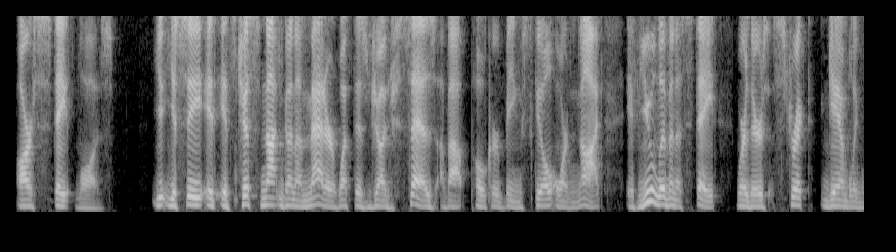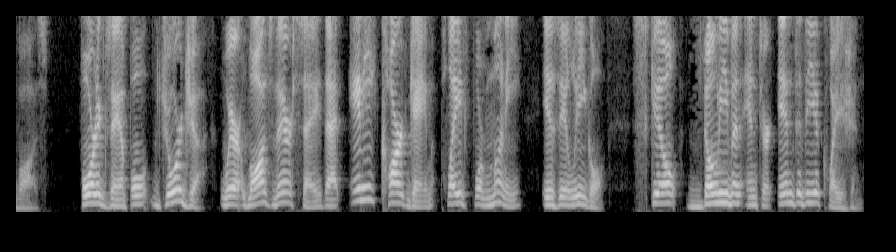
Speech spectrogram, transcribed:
are state laws. You, you see, it, it's just not going to matter what this judge says about poker being skill or not if you live in a state where there's strict gambling laws. For example, Georgia, where laws there say that any card game played for money is illegal. Skill don't even enter into the equation.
